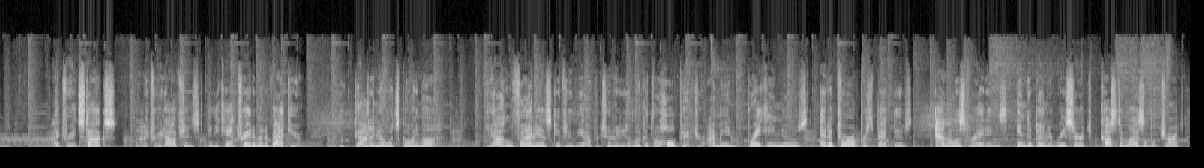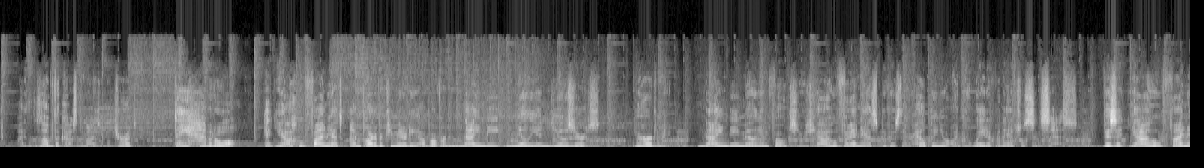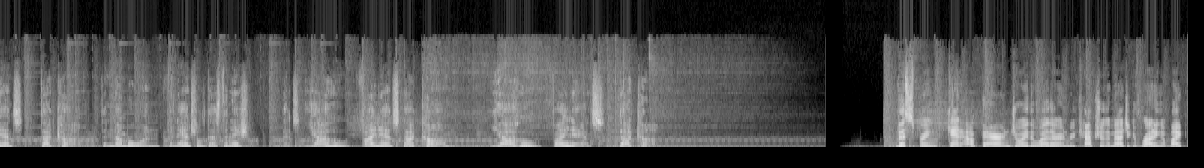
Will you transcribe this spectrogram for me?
I trade stocks and I trade options, and you can't trade them in a vacuum. You've gotta know what's going on. Yahoo Finance gives you the opportunity to look at the whole picture. I mean, breaking news, editorial perspectives, analyst ratings, independent research, customizable charts. I love the customizable charts. They have it all. At Yahoo Finance, I'm part of a community of over 90 million users. You heard me. 90 million folks use Yahoo Finance because they're helping you on your way to financial success. Visit yahoofinance.com, the number one financial destination. That's yahoofinance.com, yahoofinance.com. This spring, get out there, enjoy the weather, and recapture the magic of riding a bike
